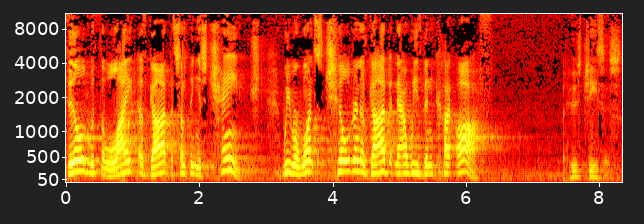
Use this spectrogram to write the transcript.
filled with the light of God, but something has changed. We were once children of God, but now we've been cut off. But who's Jesus?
